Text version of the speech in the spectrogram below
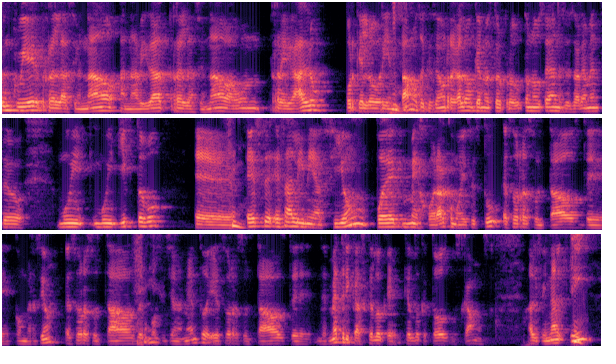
un creative relacionado a Navidad, relacionado a un regalo, porque lo orientamos a que sea un regalo, aunque nuestro producto no sea necesariamente muy, muy giftable. Eh, esa alineación puede mejorar, como dices tú, esos resultados de conversión, esos resultados de posicionamiento y esos resultados de, métricas, que es, lo que, es lo que todos buscamos al final. Sí.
